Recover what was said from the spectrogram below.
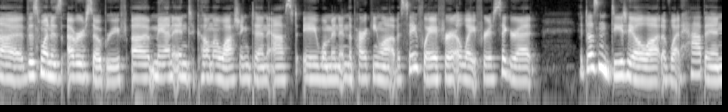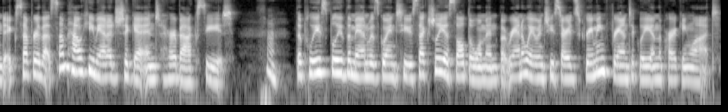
Uh, this one is ever so brief. A man in Tacoma, Washington, asked a woman in the parking lot of a Safeway for a light for a cigarette. It doesn't detail a lot of what happened, except for that somehow he managed to get into her back seat. Hmm. The police believe the man was going to sexually assault the woman, but ran away when she started screaming frantically in the parking lot.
